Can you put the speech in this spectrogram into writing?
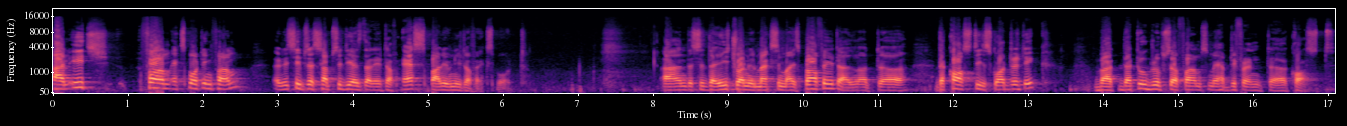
and each firm, exporting firm, receives a subsidy as the rate of S per unit of export. And this is the, each one will maximize profit. I'll not, uh, the cost is quadratic. But the two groups of firms may have different uh, costs.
